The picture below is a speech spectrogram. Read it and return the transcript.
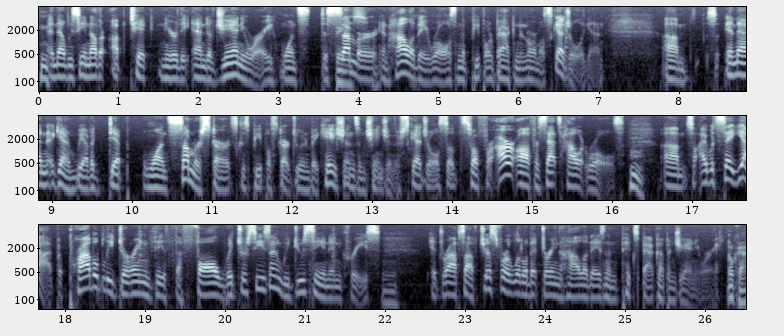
and then we see another uptick near the end of January once December and holiday rolls, and the people are back in a normal schedule again. Um, and then again, we have a dip once summer starts because people start doing vacations and changing their schedule. So, so for our office, that's how it rolls. Um, so I would say, yeah, but probably during the, the fall winter season, we do see an increase. It drops off just for a little bit during the holidays and then picks back up in January. Okay.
